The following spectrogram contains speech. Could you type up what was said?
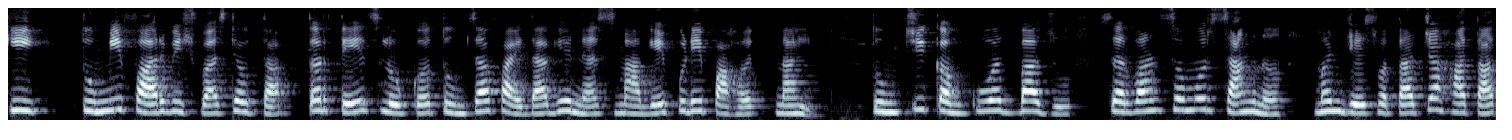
की तुम्ही फार विश्वास ठेवता तर तेच लोक तुमचा फायदा घेण्यास मागे पुढे पाहत नाहीत. तुमची कमकुवत बाजू सर्वांसमोर सांगणं म्हणजे स्वतःच्या हातात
